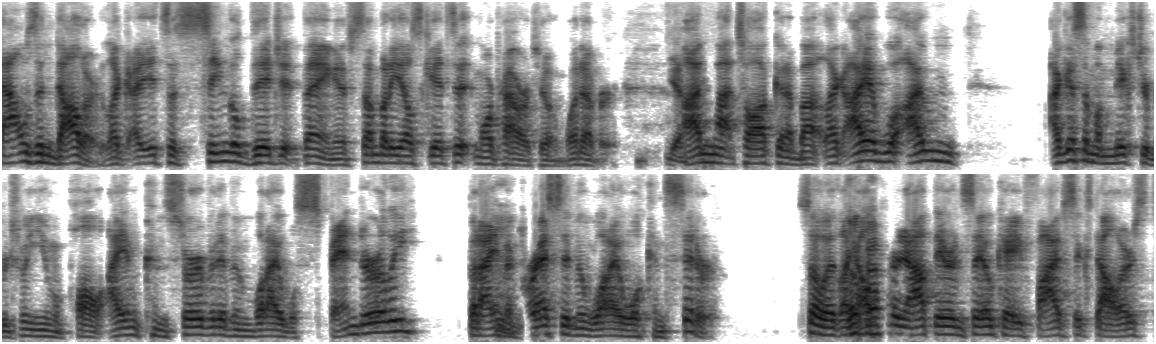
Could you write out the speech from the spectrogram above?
thousand dollar. Like it's a single digit thing. And if somebody else gets it, more power to them. Whatever. Yeah. I'm not talking about like I have. Well, I'm I guess I'm a mixture between you and Paul. I am conservative in what I will spend early, but I am mm. aggressive in what I will consider. So like okay. I'll put it out there and say, okay, five, six dollars.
